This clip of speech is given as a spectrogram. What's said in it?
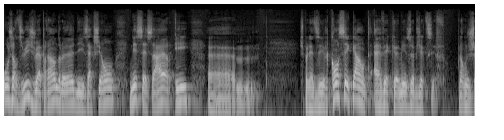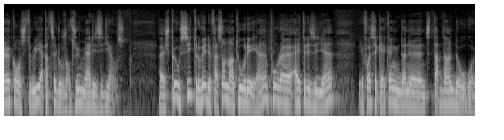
aujourd'hui, je vais prendre des actions nécessaires et je pourrais dire, conséquente avec euh, mes objectifs. Donc, je construis à partir d'aujourd'hui ma résilience. Euh, je peux aussi trouver des façons de m'entourer hein, pour euh, être résilient. Des fois, c'est quelqu'un qui me donne une petite tape dans le dos,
